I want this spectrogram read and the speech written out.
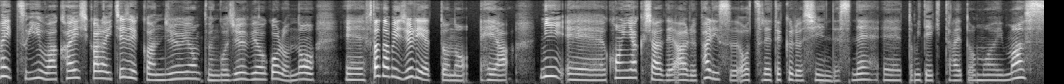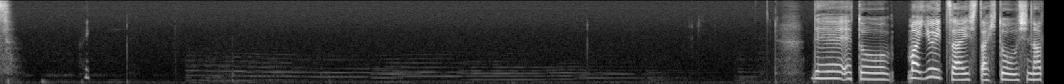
はい、次は開始から1時間14分50秒頃の、えー再びジュリエットの部屋に、えー婚約者であるパリスを連れてくるシーンですね。えっ、と、見ていきたいと思います。で、えっ、と、まあ、唯一愛した人を失っ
